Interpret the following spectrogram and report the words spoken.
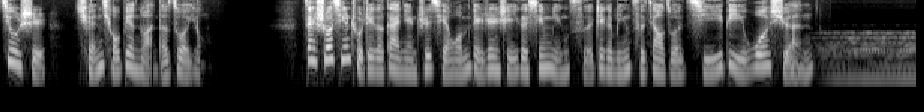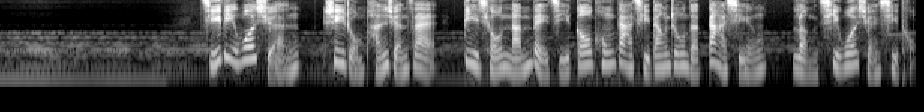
就是全球变暖的作用。在说清楚这个概念之前，我们得认识一个新名词，这个名词叫做极地涡旋。极地涡旋是一种盘旋在地球南北极高空大气当中的大型冷气涡旋系统。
